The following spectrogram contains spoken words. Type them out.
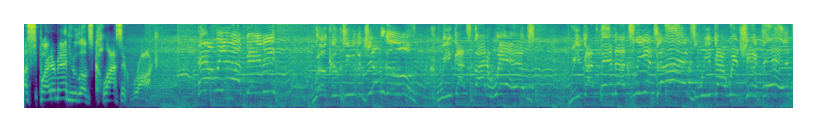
A Spider Man who loves classic rock? Hell yeah, baby! Welcome to the jungle! We've got spider webs! We've got spandex leotards! We've got weird shaped heads!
